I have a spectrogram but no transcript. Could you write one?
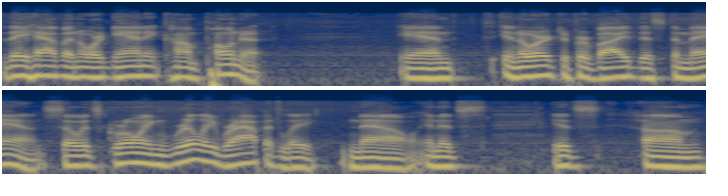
they have an organic component and in order to provide this demand so it's growing really rapidly now and it's it's um,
